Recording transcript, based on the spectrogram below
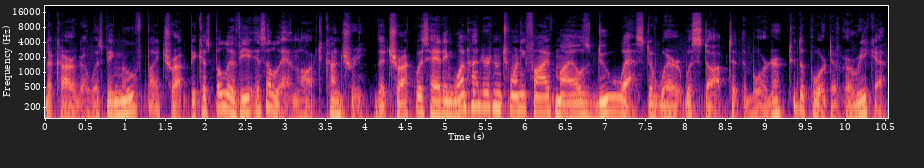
The cargo was being moved by truck because Bolivia is a landlocked country. The truck was heading 125 miles due west of where it was stopped at the border to the port of Arica.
